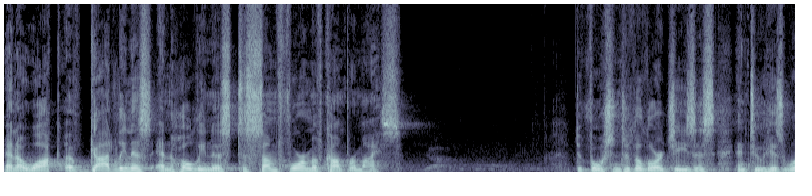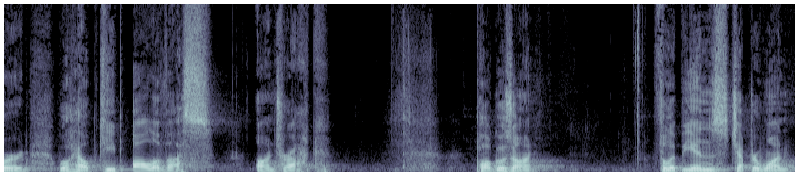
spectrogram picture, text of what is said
and a walk of godliness and holiness to some form of compromise. Devotion to the Lord Jesus and to his word will help keep all of us on track. Paul goes on. Philippians chapter 1,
